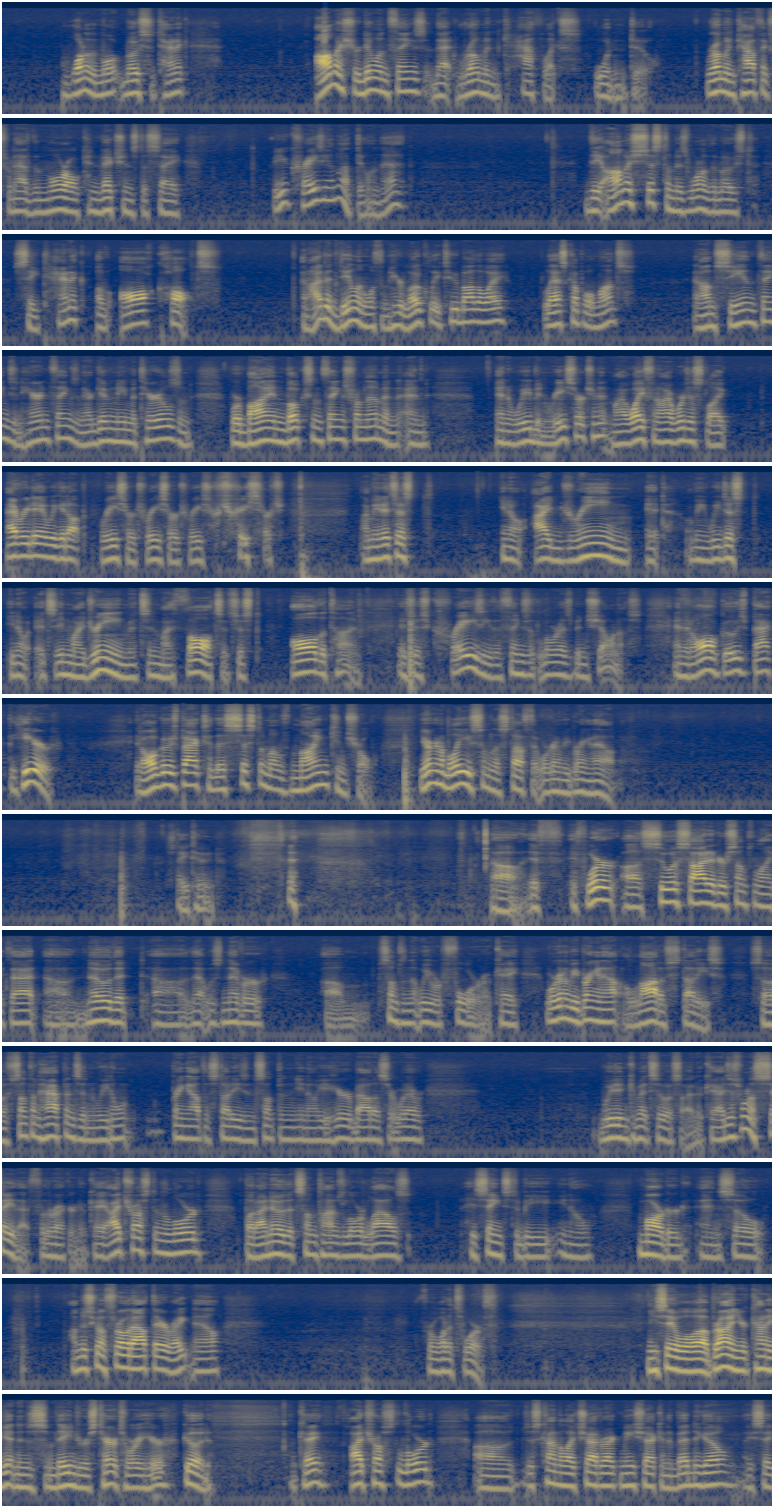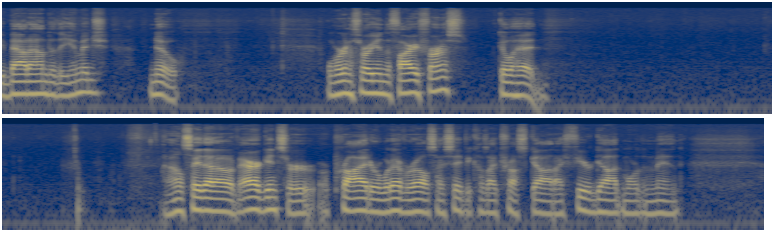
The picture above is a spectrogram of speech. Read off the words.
one of the mo- most satanic. Amish are doing things that Roman Catholics wouldn't do. Roman Catholics would have the moral convictions to say, are you crazy? I'm not doing that. The Amish system is one of the most satanic of all cults. And I've been dealing with them here locally too, by the way, the last couple of months. And I'm seeing things and hearing things, and they're giving me materials, and we're buying books and things from them, and, and, and we've been researching it. My wife and I, we're just like, every day we get up, research, research, research, research. I mean, it's just, you know, I dream it. I mean, we just, you know, it's in my dream, it's in my thoughts, it's just all the time. It's just crazy the things that the Lord has been showing us. And it all goes back to here. It all goes back to this system of mind control. You're going to believe some of the stuff that we're going to be bringing out. Stay tuned. uh, if if we're uh, suicided or something like that, uh, know that uh, that was never um, something that we were for. Okay, we're going to be bringing out a lot of studies. So if something happens and we don't bring out the studies and something you know you hear about us or whatever, we didn't commit suicide. Okay, I just want to say that for the record. Okay, I trust in the Lord, but I know that sometimes the Lord allows His saints to be you know martyred, and so I'm just going to throw it out there right now for what it's worth. You say, well, uh, Bryan, you're kind of getting into some dangerous territory here. Good. Okay, I trust the Lord. Uh, just kind of like Shadrach, Meshach, and Abednego. They say, bow down to the image. No. Well, we're going to throw you in the fiery furnace. Go ahead. I don't say that out of arrogance or, or, pride or whatever else. I say because I trust God. I fear God more than men.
